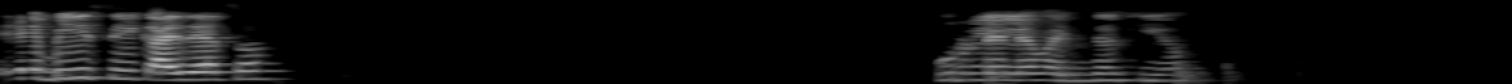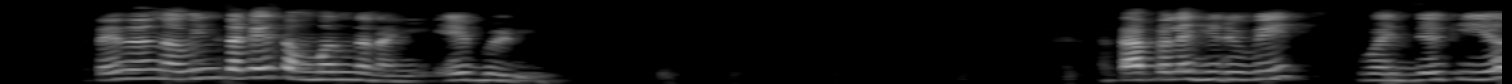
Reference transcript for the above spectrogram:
ए बी सी काय द्यायचं? उरलेले वैद्यकीय. त्याचा नवीनचा काही संबंध नाही. A B D. आता आपल्याला हिरवी वैद्यकीय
